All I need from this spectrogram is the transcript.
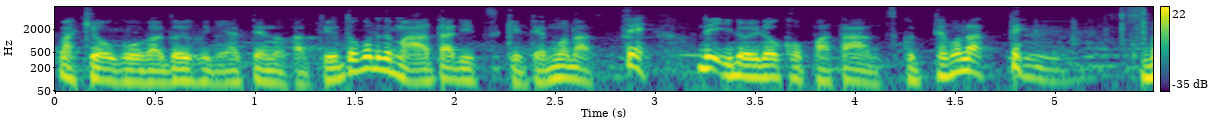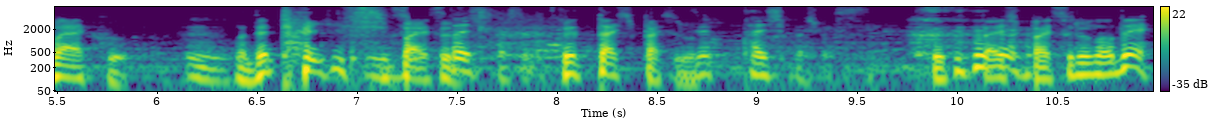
まあ、競合がどういうふうにやってるのかというところで、まあ、当たりつけてもらってでいろいろこうパターン作ってもらって、素早く、うん。まあ、絶対失敗する。絶対失敗する。絶対失敗します。絶対失敗するので、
